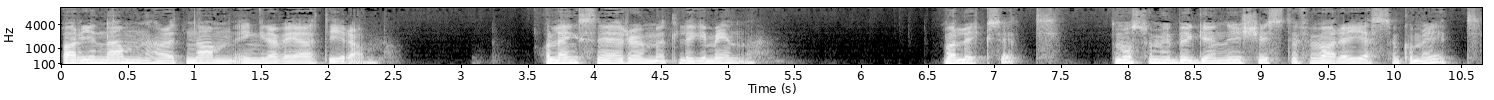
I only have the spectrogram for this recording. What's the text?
Varje namn har ett namn ingraverat i dem. Och längst ner i rummet ligger min. Vad lyxigt. Då måste de ju bygga en ny kista för varje gäst som kommer hit.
